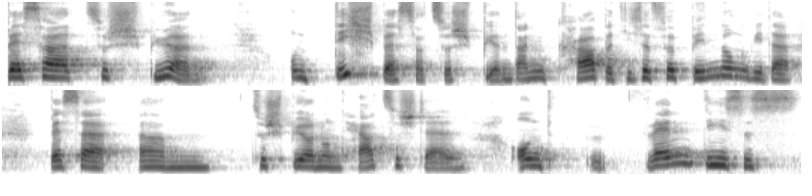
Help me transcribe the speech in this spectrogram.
besser zu spüren und dich besser zu spüren, deinen Körper, diese Verbindung wieder besser ähm, zu spüren und herzustellen. Und wenn dieses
